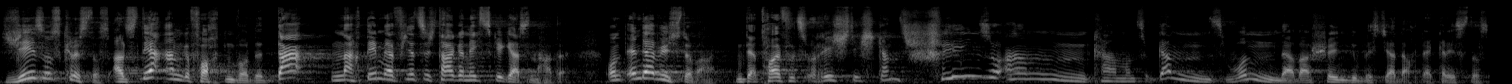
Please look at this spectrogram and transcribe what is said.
Jesus Christus, als der angefochten wurde, da, nachdem er 40 Tage nichts gegessen hatte und in der Wüste war, und der Teufel so richtig ganz schön so ankam und so ganz wunderbar schön, du bist ja doch der Christus,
